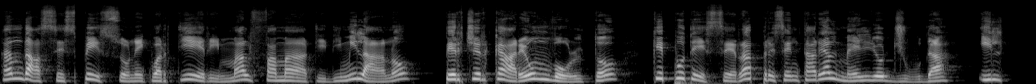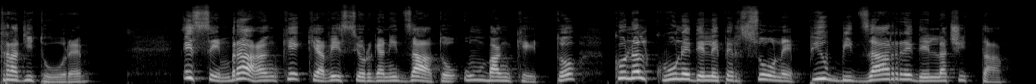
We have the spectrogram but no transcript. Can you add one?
andasse spesso nei quartieri malfamati di Milano per cercare un volto che potesse rappresentare al meglio Giuda, il traditore e sembra anche che avesse organizzato un banchetto con alcune delle persone più bizzarre della città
